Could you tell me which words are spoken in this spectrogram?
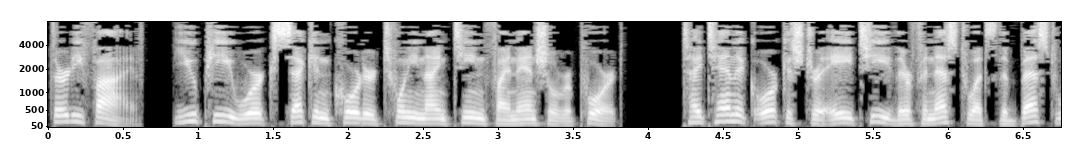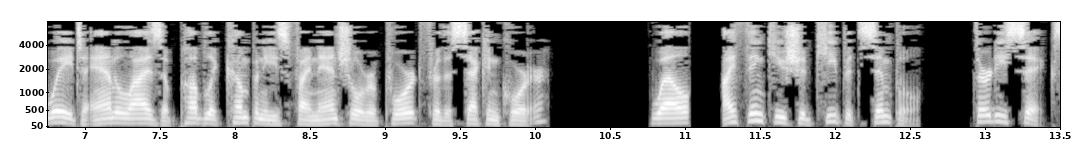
35. UP Work Second Quarter 2019 Financial Report. Titanic Orchestra AT Their Finest What's the best way to analyze a public company's financial report for the second quarter? Well, I think you should keep it simple. 36.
